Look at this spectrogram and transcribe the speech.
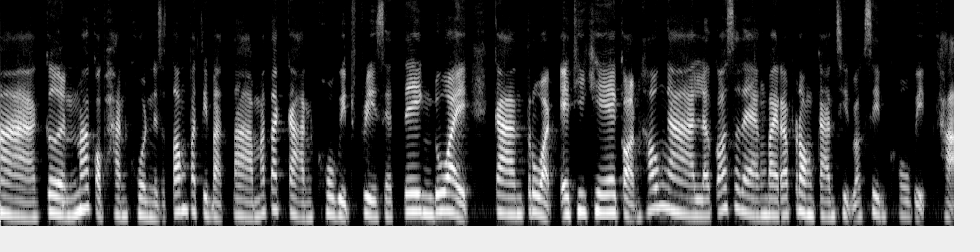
มาเกินมากกว่าพันคนเนี่ยจะต้องปฏิิบัติตามมาตรการโควิดฟรีเซตติ้งด้วยการตรวจ ATK ก่อนเข้างาน แล้วก็แสดงใบรับรองการฉีดวัคซีนโควิดค่ะ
